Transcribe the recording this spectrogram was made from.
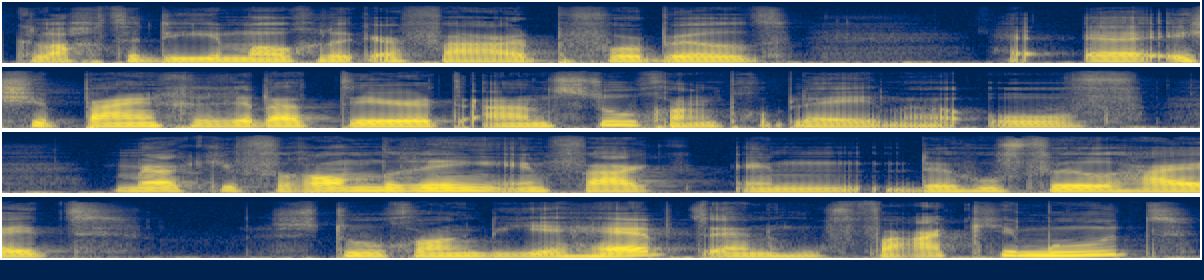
klachten die je mogelijk ervaart. Bijvoorbeeld, uh, is je pijn gerelateerd aan stoelgangproblemen? Of merk je verandering in, vaak in de hoeveelheid stoelgang die je hebt en hoe vaak je moet?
